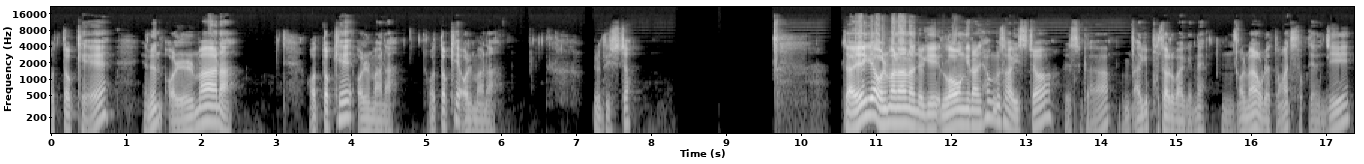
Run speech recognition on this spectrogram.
어떻게 얘는 얼마나 어떻게 얼마나 어떻게 얼마나. 이런 뜻이죠? 자 여기에 얼마나는 여기 long이라는 형용사가 있죠? 그랬으니까. 음, 아 이게 부사로 봐야겠네. 음, 얼마나 오랫동안 지속되는지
